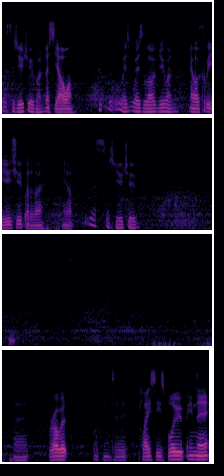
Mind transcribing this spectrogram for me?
That's the YouTube one. That's the old one. Where's where's the live new one? Oh, it could be YouTube. I don't know. Yeah. That's that's YouTube. So Robert looking to place his blue in there.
